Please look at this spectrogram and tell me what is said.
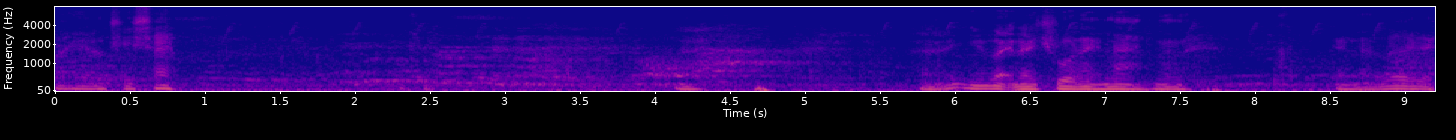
quay đồng chí xem Đấy, như vậy là chùa này làm rồi. Là nơi để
